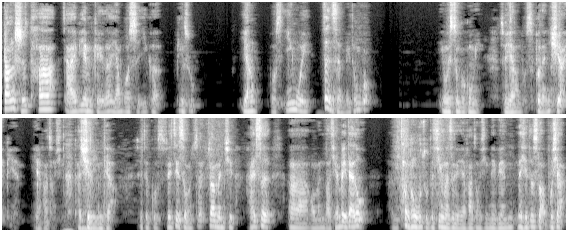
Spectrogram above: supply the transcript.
当时他在 IBM 给了杨博士一个聘书，杨博士因为政审没通过，因为是中国公民，所以杨博士不能去 IBM 研发中心，他去了 Intel。所以这个故事，所以这次我们专专门去，还是呃我们老前辈带路，很畅通无阻的进了这个研发中心那边，那些都是老部下，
